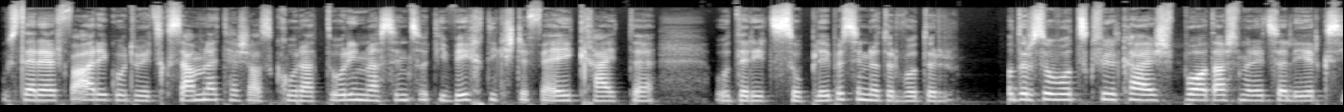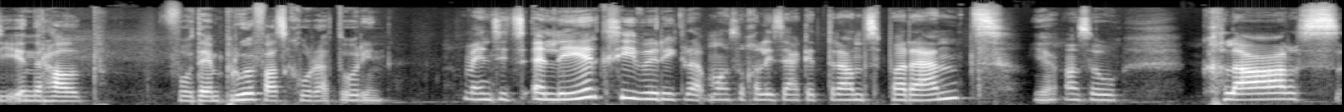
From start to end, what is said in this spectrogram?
aus der Erfahrung, die du jetzt gesammelt hast als Kuratorin, was sind so die wichtigsten Fähigkeiten, die dir jetzt so geblieben sind oder wo dir, oder so, wo du das Gefühl hast, boah, das war mir jetzt eine Lehre gewesen innerhalb von dem Beruf als Kuratorin? Wenn es jetzt eine Lehre gewesen würde ich glaube mal so ein bisschen sagen Transparenz. Ja. Also klares,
